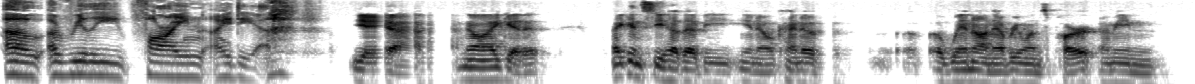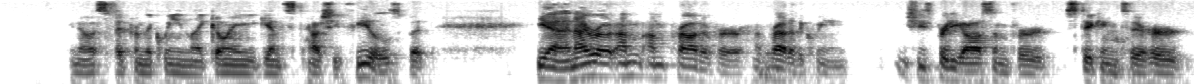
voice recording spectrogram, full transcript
a, a really fine idea. Yeah, no, I get it. I can see how that'd be, you know, kind of a- a win on everyone's part. I mean, you know, aside from the queen like going against how she feels, but yeah. And I wrote, I'm I'm proud of her. I'm proud of the queen. She's pretty awesome for sticking to her,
